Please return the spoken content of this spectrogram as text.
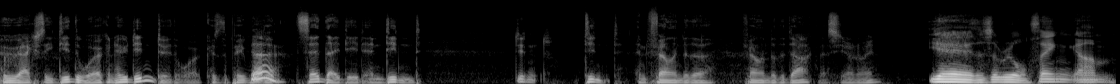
who actually did the work and who didn't do the work because the people Yeah. that said they did and didn't Didn't. didn't and fell into the fell into the darkness. You know what I mean? Yeah, there's a real thing. Um,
